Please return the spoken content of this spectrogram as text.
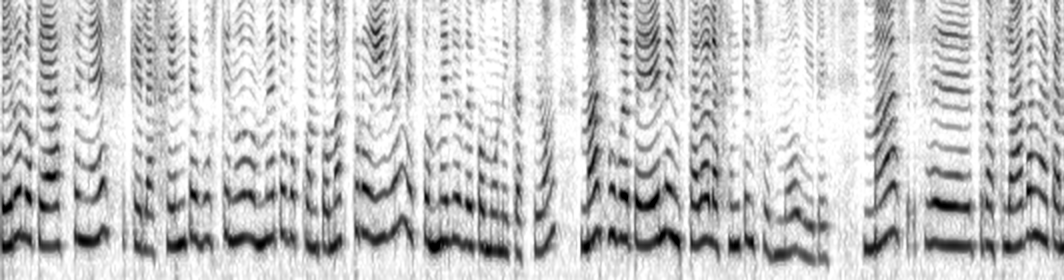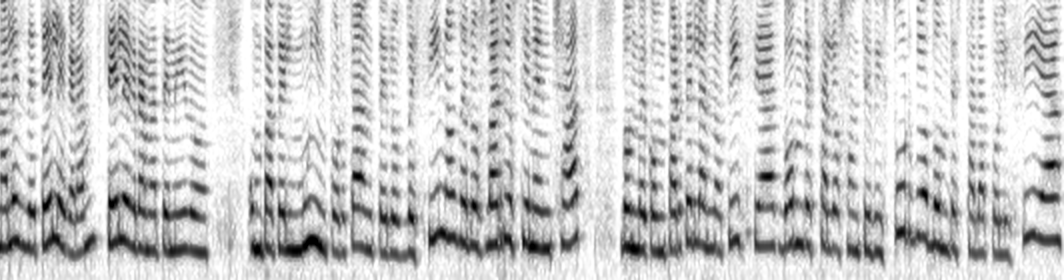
pero lo que hacen es que la gente busque nuevos métodos. Cuanto más prohíben estos medios de comunicación, más VPN instala la gente en sus móviles, más se trasladan a canales de Telegram. Telegram ha tenido un papel muy importante. Los vecinos de los barrios tienen chats donde comparten las noticias, dónde están los antidisturbios, dónde está la policía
